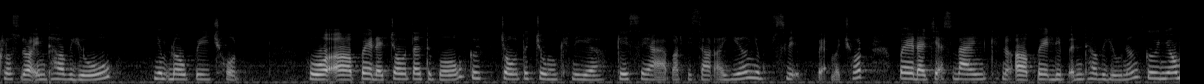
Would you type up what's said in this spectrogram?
close door interview ខ្ញុំដូរ2ឈុតព្រោះពេលដែលចូលទៅដំបូងគឺចូលទៅជុំគ្នាគេ share បទពិសោធន៍ឲ្យយើងខ្ញុំស្លៀកពាក់មួយឈុតពេលដែលជាក់ស្ដែងពេល deep interview ហ្នឹងគឺខ្ញុំ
